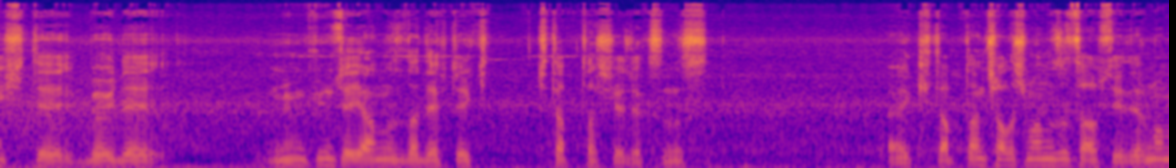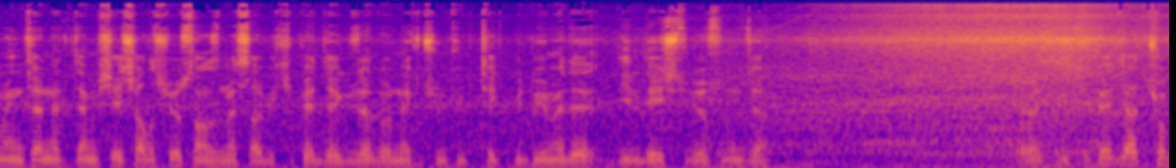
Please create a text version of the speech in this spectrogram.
İşte böyle mümkünse yanınızda defter kit- kitap taşıyacaksınız. E, kitaptan çalışmanızı tavsiye ederim ama internetten bir şey çalışıyorsanız mesela Wikipedia güzel örnek çünkü tek bir düğmede dil değiştiriyorsunuz ya. Evet Wikipedia çok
